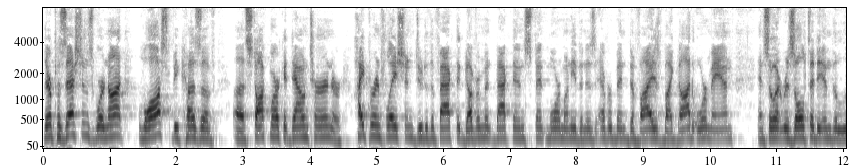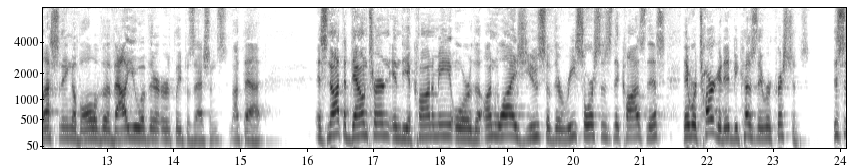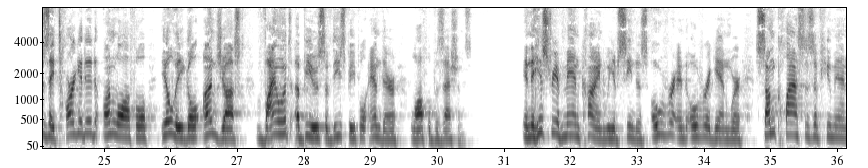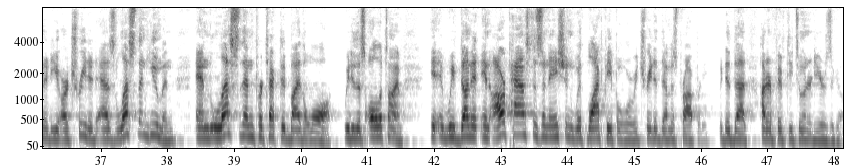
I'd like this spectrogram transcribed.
Their possessions were not lost because of a stock market downturn or hyperinflation due to the fact that government back then spent more money than has ever been devised by God or man. And so it resulted in the lessening of all of the value of their earthly possessions. Not that. It's not the downturn in the economy or the unwise use of their resources that caused this. They were targeted because they were Christians. This is a targeted, unlawful, illegal, unjust, violent abuse of these people and their lawful possessions. In the history of mankind, we have seen this over and over again where some classes of humanity are treated as less than human and less than protected by the law. We do this all the time. We've done it in our past as a nation with black people where we treated them as property. We did that 150, 200 years ago.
